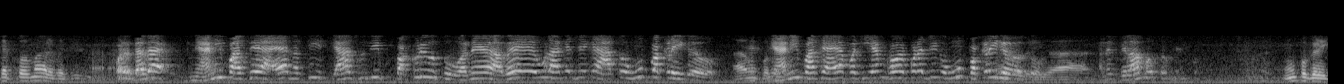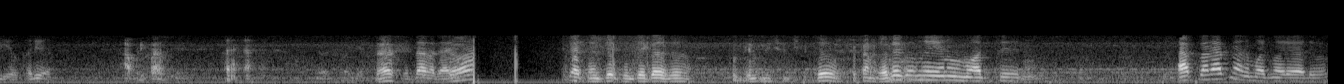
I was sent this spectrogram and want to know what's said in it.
ધક્કો મારે પછી. પણ દાદા જ્ઞાની પાસે આયા નથી ત્યાં સુધી પકડ્યું હતું અને હવે એવું લાગે છે કે આ તો હું પકડી ગયો. હું પકડી- જ્ઞાની પાસે આયા પછી એમ ખબર પડે છે કે હું પકડી ગયો હતો. અને પેલા તો હું પકડી ગયો ખરી વાત. આપણી પાસે. કેટલા વગાડ્યા? સંચય સંચય કરો છો? શું? હૃદય એનું મોત છે? આત્મા આત્મા ને મોતમાં દો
